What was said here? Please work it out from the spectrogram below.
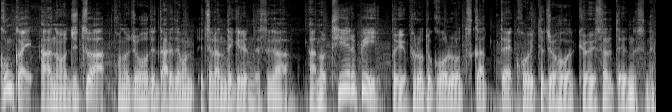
今回あの実はこの情報で誰でも閲覧できるんですがあの TLP というプロトコルを使ってこういった情報が共有されてるんですね。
